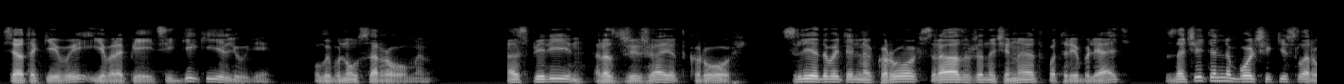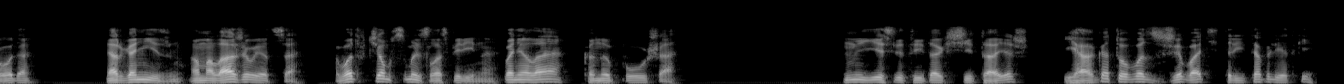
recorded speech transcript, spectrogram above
Все-таки вы, европейцы, дикие люди, — улыбнулся Роумен. Аспирин разжижает кровь. Следовательно, кровь сразу же начинает потреблять значительно больше кислорода Организм омолаживается. Вот в чем смысл аспирина. Поняла, конопуша? Ну, если ты так считаешь, я готова сживать три таблетки.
